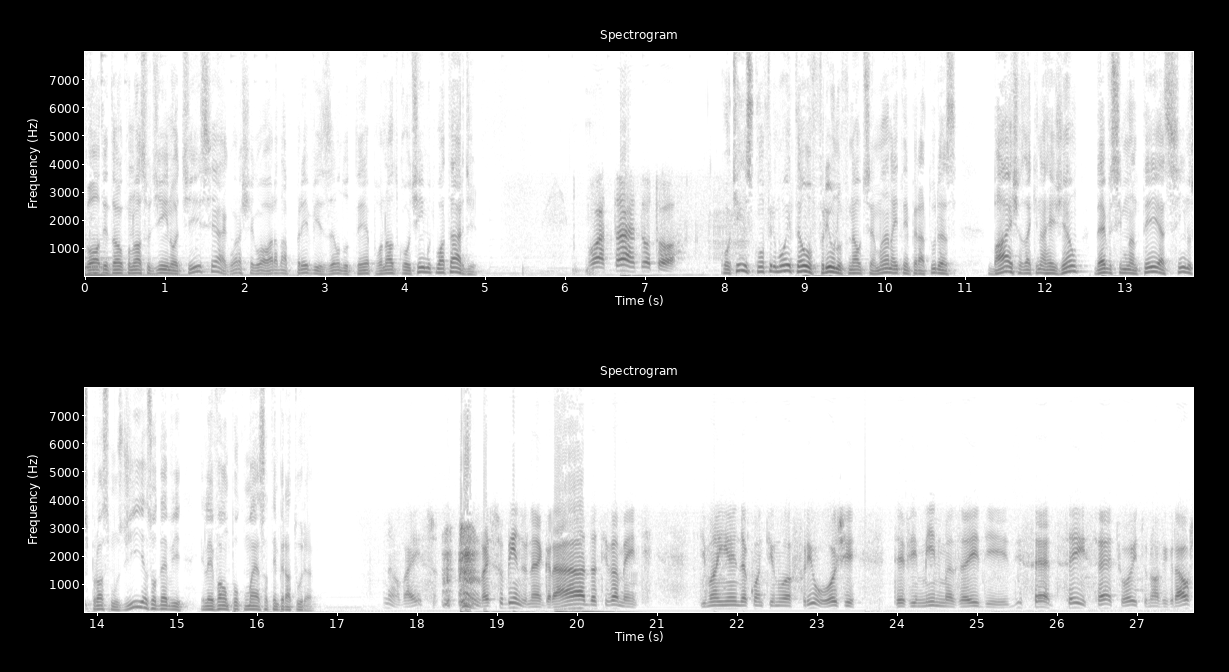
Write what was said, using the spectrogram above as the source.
Volta então com o nosso Dia em Notícia. Agora chegou a hora da previsão do tempo. Ronaldo Coutinho, muito boa tarde. Boa tarde, doutor. Coutinho, confirmou então o frio no final de semana e temperaturas baixas aqui na região. Deve se manter assim nos próximos dias ou deve elevar um pouco mais essa temperatura? Não, vai, vai subindo, né? Gradativamente. De manhã ainda continua frio. Hoje teve mínimas aí de, de 7, 6, 7, 8, 9 graus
